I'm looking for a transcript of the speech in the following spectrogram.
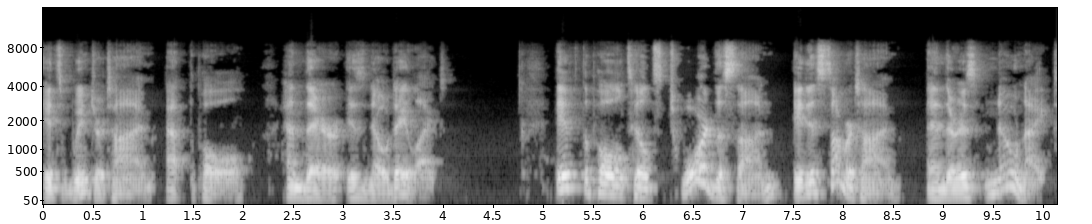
it's winter time at the pole, and there is no daylight. If the pole tilts toward the sun, it is summertime, and there is no night.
